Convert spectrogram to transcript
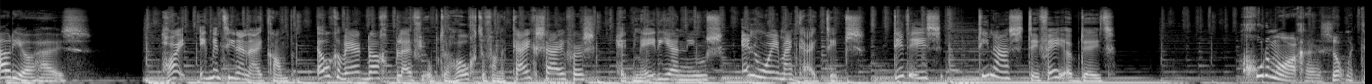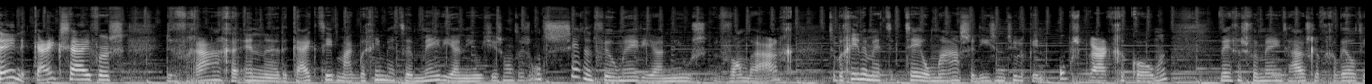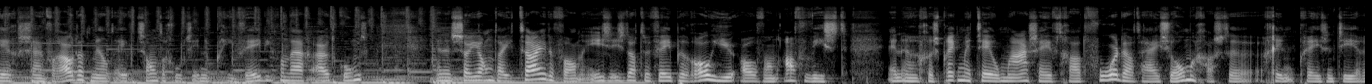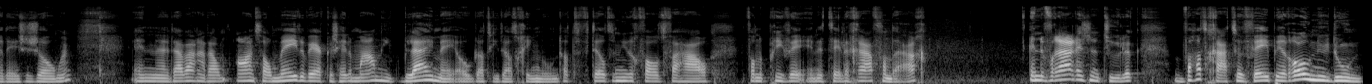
Audiohuis. Hoi, ik ben Tina Nijkamp. Elke werkdag blijf je op de hoogte van de kijkcijfers, het medianieuws en hoor je mijn kijktips. Dit is Tina's TV-update. Goedemorgen, zometeen de kijkcijfers, de vragen en eh, de kijktip. Maar ik begin met de medianieuwtjes, want er is ontzettend veel medianieuws vandaag. Te beginnen met Theo Maassen, die is natuurlijk in opspraak gekomen... wegens vermeend huiselijk geweld tegen zijn vrouw. Dat meldt Evert Zantegoeds in de privé die vandaag uitkomt. En een saillant detail ervan is, is dat de VPRO hier al van afwist. En een gesprek met Theo Maassen heeft gehad voordat hij zomergasten ging presenteren deze zomer. En uh, daar waren dan een aantal medewerkers helemaal niet blij mee ook dat hij dat ging doen. Dat vertelt in ieder geval het verhaal van de privé en de Telegraaf vandaag. En de vraag is natuurlijk, wat gaat de VPRO nu doen?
